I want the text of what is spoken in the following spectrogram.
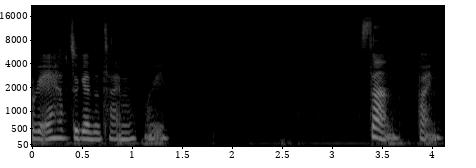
Okay, I have to get the time. Okay. Stand. Fine.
